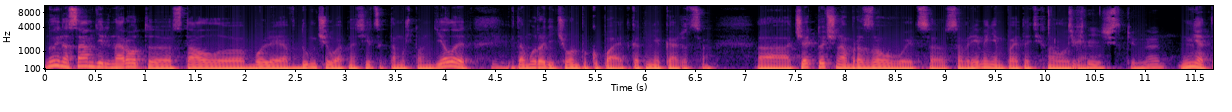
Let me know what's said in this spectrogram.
Ну и на самом деле народ э, стал э, более вдумчиво относиться к тому, что он делает, и к тому, ради чего он покупает, как мне кажется. А, Человек точно образовывается со временем по этой технологии. Технически, да? Нет,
